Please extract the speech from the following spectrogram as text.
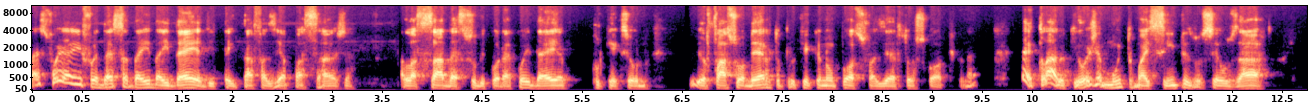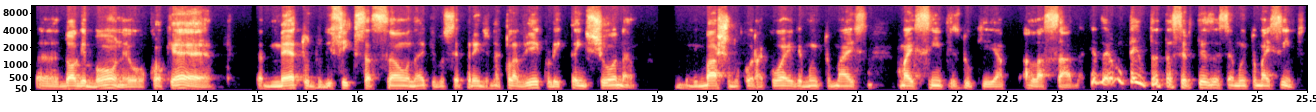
Mas foi aí, foi dessa daí da ideia de tentar fazer a passagem, a laçada subcoracoideia, por que, que eu, eu faço aberto, por que, que eu não posso fazer artroscópico, né? É claro que hoje é muito mais simples você usar uh, dog bone ou qualquer método de fixação, né, que você prende na clavícula e tensiona embaixo do coracoide é muito mais, mais simples do que a, a laçada. Quer dizer, eu não tenho tanta certeza se é muito mais simples,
